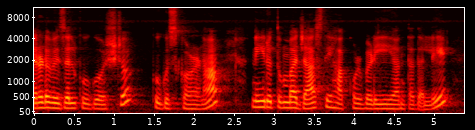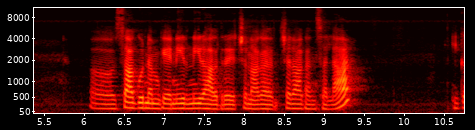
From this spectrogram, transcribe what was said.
ಎರಡು ವಿಸಲ್ ಕೂಗುವಷ್ಟು ಕೂಗಿಸ್ಕೊಳ್ಳೋಣ ನೀರು ತುಂಬ ಜಾಸ್ತಿ ಹಾಕ್ಕೊಳ್ಬೇಡಿ ಈ ಹಂತದಲ್ಲಿ. ಸಾಗು ನಮಗೆ ನೀರು ನೀರು ಹಾಕಿದ್ರೆ ಚೆನ್ನಾಗಿ ಚೆನ್ನಾಗಿ ಅನಿಸಲ್ಲ. ಈಗ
